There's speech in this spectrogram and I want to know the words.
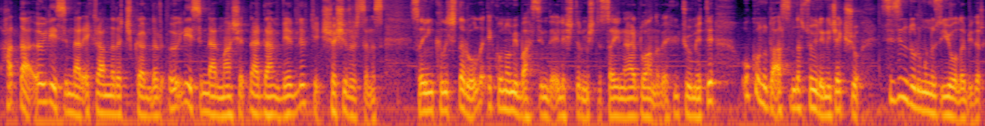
Hatta öyle isimler ekranlara çıkarılır, öyle isimler manşetlerden verilir ki şaşırırsınız. Sayın Kılıçdaroğlu ekonomi bahsinde eleştirmişti Sayın Erdoğan'ı ve hükümeti. O konuda aslında söylenecek şu. Sizin durumunuz iyi olabilir.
